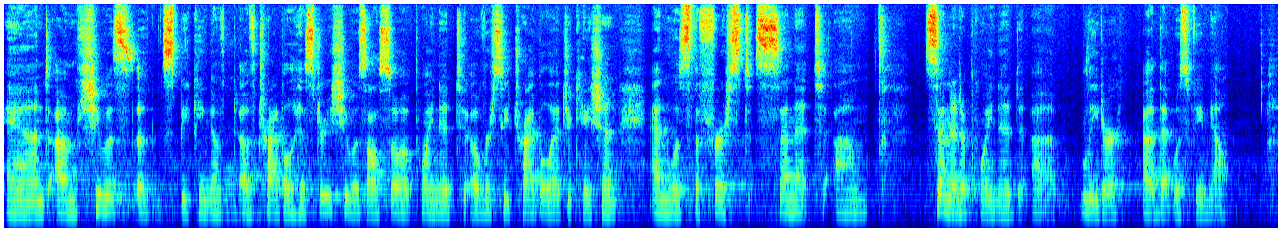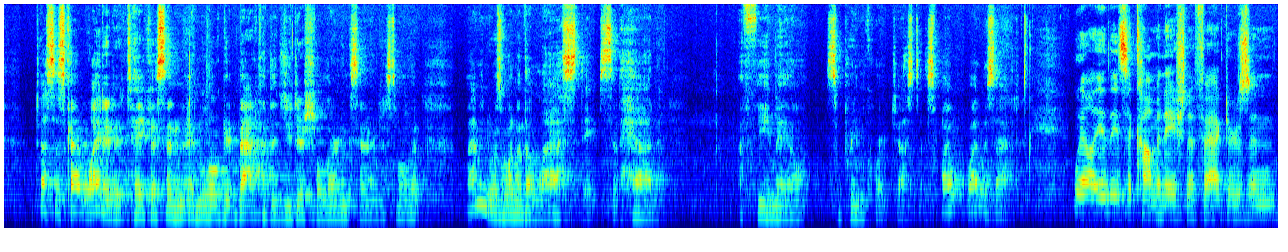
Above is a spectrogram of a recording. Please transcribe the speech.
And um, she was, uh, speaking of, of tribal history, she was also appointed to oversee tribal education and was the first Senate, um, Senate appointed uh, leader uh, that was female. Justice Kite, why did it take us, and, and we'll get back to the Judicial Learning Center in just a moment. Wyoming was one of the last states that had a female Supreme Court justice. Why, why was that? Well, it's a combination of factors and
